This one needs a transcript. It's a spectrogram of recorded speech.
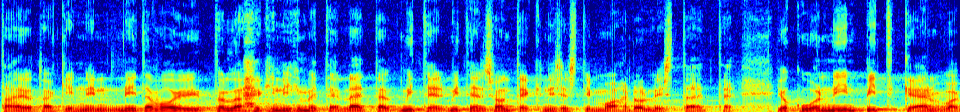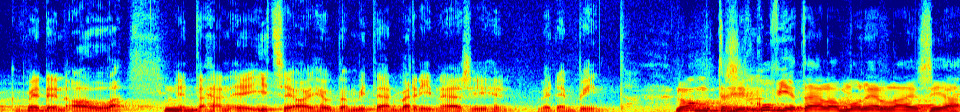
tai jotakin, niin niitä voi todellakin ihmetellä, että miten, miten se on teknisesti mahdollista, että joku on niin pitkään vaikka veden alla, mm. että hän ei itse aiheuta mitään värinää siihen veden pintaan. No, mutta siis kuvia täällä on monenlaisia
